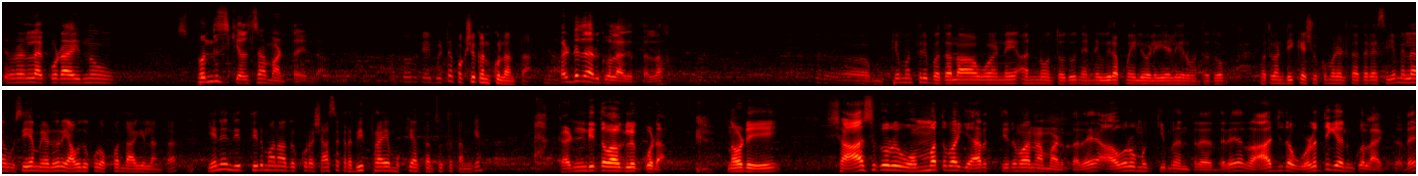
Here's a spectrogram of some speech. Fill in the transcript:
ಕೆಲವರೆಲ್ಲ ಕೂಡ ಇನ್ನೂ ಸ್ಪಂದಿಸಿ ಕೆಲಸ ಮಾಡ್ತಾ ಇಲ್ಲ. ಅಂಥವ್ರು ಕೈ ಬಿಟ್ಟರೆ ಪಕ್ಷಕ್ಕೆ ಅನುಕೂಲ ಅಂತ. ಖಂಡಿತ ಅನುಕೂಲ ಆಗುತ್ತಲ್ಲ. ಮುಖ್ಯಮಂತ್ರಿ ಬದಲಾವಣೆ ಅನ್ನುವಂಥದ್ದು ನಿನ್ನೆ ವೀರಪ್ಪ ಮೊಯ್ಲಿ ಹೇಳಿರುವಂಥದ್ದು. ಮತ್ತು ಡಿ ಕೆ ಶಿವಕುಮಾರ್ ಹೇಳ್ತಾ ಇದ್ದಾರೆ ಸಿ ಎಂ ಎಲ್ಲ ಸಿ ಎಂ ಹೇಳಿದ್ರು ಯಾವುದೂ ಕೂಡ ಒಪ್ಪಂದ ಆಗಿಲ್ಲ ಅಂತ. ಏನೇನು ತೀರ್ಮಾನ ಆದರೂ ಕೂಡ ಶಾಸಕರ ಅಭಿಪ್ರಾಯ ಮುಖ್ಯ ಅಂತ ಅನಿಸುತ್ತೆ ತಮಗೆ? ಖಂಡಿತವಾಗ್ಲೂ ಕೂಡ. ನೋಡಿ, ಶಾಸಕರು ಒಮ್ಮತವಾಗಿ ಯಾರು ತೀರ್ಮಾನ ಮಾಡ್ತಾರೆ, ಅವರು ಮುಖ್ಯಮಂತ್ರಿ ಆದರೆ ರಾಜ್ಯದ ಒಳತಿಗೆ ಅನುಕೂಲ ಆಗ್ತದೆ,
